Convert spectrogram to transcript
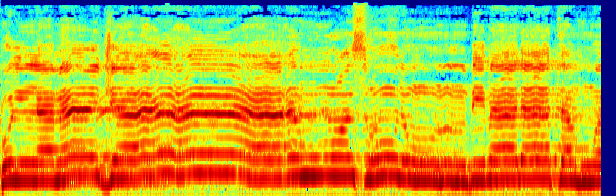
كلما جاءهم رسول بما لا تهوى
